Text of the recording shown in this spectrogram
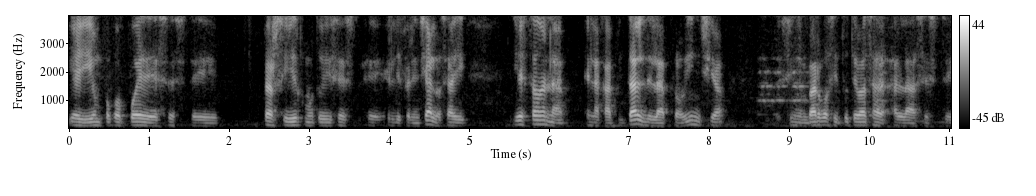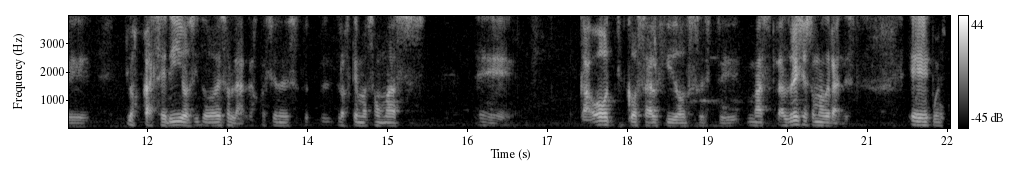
y ahí un poco puedes este, percibir, como tú dices, eh, el diferencial. O sea, yo he estado en la, en la capital de la provincia, sin embargo, si tú te vas a, las, este, los caseríos y todo eso, las cuestiones, los temas son más eh, caóticos, álgidos, este, más, las brechas son más grandes. Eh, pues.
